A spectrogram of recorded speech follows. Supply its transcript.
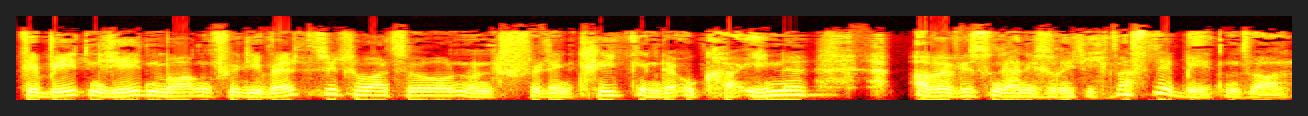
Wir beten jeden Morgen für die Weltsituation und für den Krieg in der Ukraine, aber wir wissen gar nicht so richtig, was wir beten sollen.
